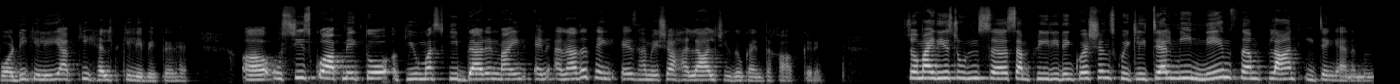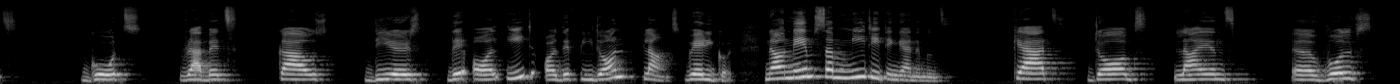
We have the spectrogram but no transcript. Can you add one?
बॉडी के लिए या आपकी हेल्थ के लिए बेहतर है। उस चीज़ को आपने एक तो you must keep that in mind and another thing is हमेशा हलाल चीज़ों का इंतखब करें। So my dear students, uh, some pre-reading questions. Quickly tell me, name some plant-eating animals. Goats, rabbits, cows, deers, they all eat or they feed on plants. Very good. Now name some meat-eating animals. Cats, dogs, lions, uh, wolves,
